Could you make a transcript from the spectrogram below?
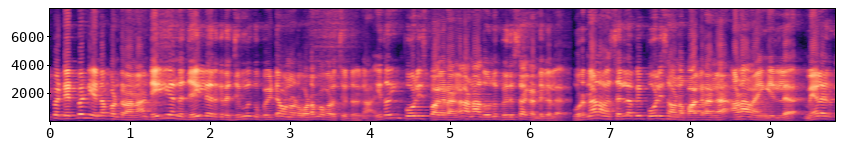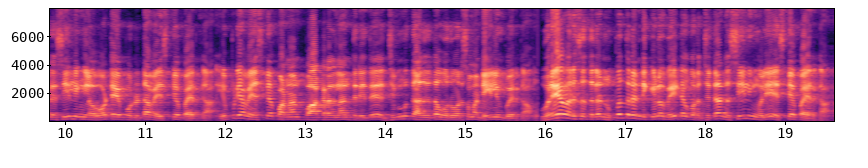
இப்போ டெட் பண்ணி என்ன பண்ணுறான்னா டெய்லி அந்த ஜெயிலில் இருக்கிற ஜிம்முக்கு போயிட்டு அவனோட உடம்ப குறைச்சிட்டு இருக்கான். இதையும் போலீஸ் பார்க்குறாங்க ஆனால் அது ஒன்றும் பெருசாக கண்டுக்கல. ஒரு நாள் அவன் செல்ல போய் போலீஸ் அவனை பார்க்குறாங்க ஆனால் அவன் இங்கே இல்லை. மேலே இருக்க சீலிங்கில் ஓட்டையை போட்டுட்டு அவன் எஸ்கேப் ஆயிருக்கான். எப்படி அவன் எஸ்கேப் பண்ணான்னு பார்க்குறதுலாம் தெரியுது. ஜிம்முக்கு அதுக்கு தான் ஒரு வருஷமாக டெய்லியும் போயிருக்கான். ஒரே வருஷத்தில் முப்பத்தி ரெண்டு கிலோ வெயிட்டை குறைச்சிட்டு அந்த சீலிங் வழியே எஸ்கேப் ஆயிருக்கான்.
